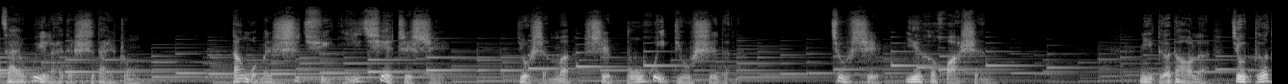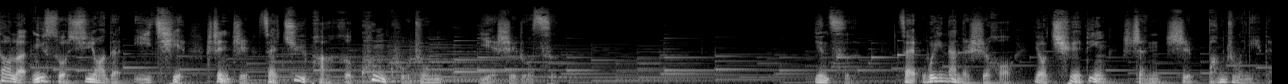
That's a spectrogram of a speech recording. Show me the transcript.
在未来的时代中，当我们失去一切之时。有什么是不会丢失的呢？就是耶和华神。你得到了，就得到了你所需要的一切，甚至在惧怕和困苦中也是如此。因此，在危难的时候，要确定神是帮助你的。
